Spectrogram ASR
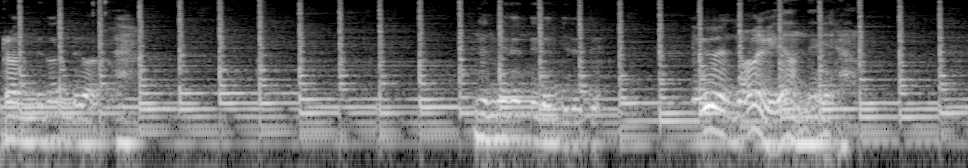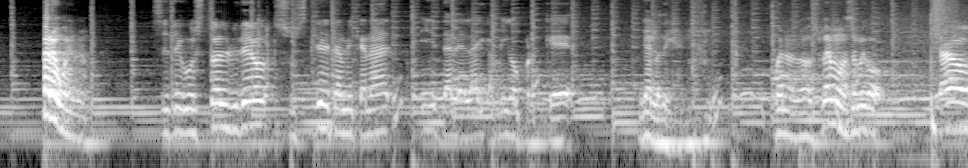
¿Dónde, dónde, dónde? ¿Dónde, dónde, dónde, dónde? Yo me olvidé dónde si te gustó el video, suscríbete a mi canal y dale like, amigo, porque ya lo dije. Bueno, nos vemos, amigo. Chao.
